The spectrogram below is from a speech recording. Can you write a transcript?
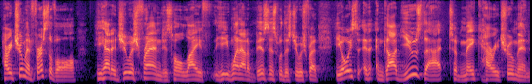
Harry Truman, first of all, he had a Jewish friend his whole life. He went out of business with his Jewish friend. He always, and, and God used that to make Harry Truman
